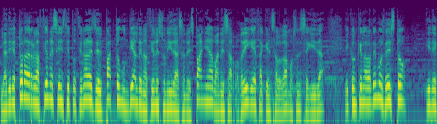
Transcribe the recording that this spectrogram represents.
la directora de Relaciones Institucionales del Pacto Mundial de Naciones Unidas en España, Vanessa Rodríguez, a quien saludamos enseguida, y con quien hablaremos de esto y de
